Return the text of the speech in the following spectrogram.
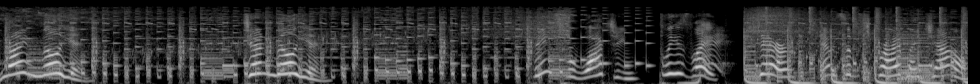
Nine million. Ten million. Thanks for watching. Please like, share, and subscribe my channel.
